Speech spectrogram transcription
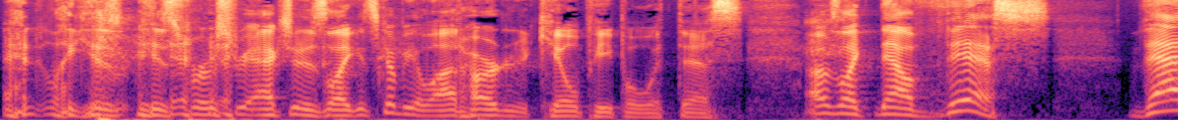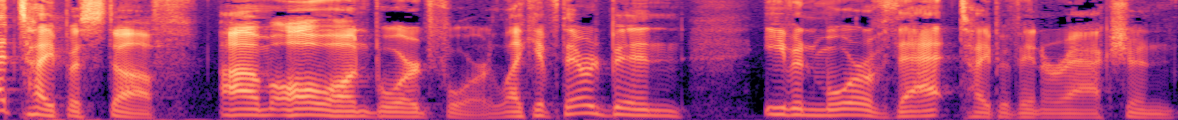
and like his his first reaction is like, it's gonna be a lot harder to kill people with this. I was like, now this that type of stuff, I'm all on board for. Like if there had been even more of that type of interaction,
